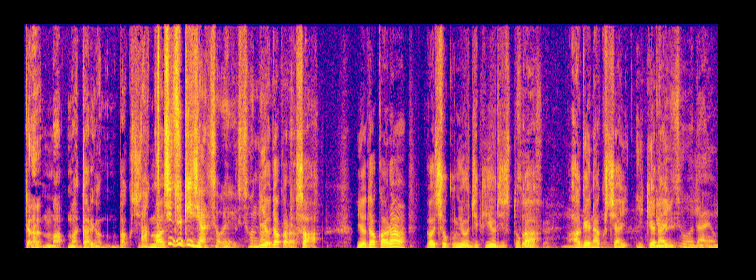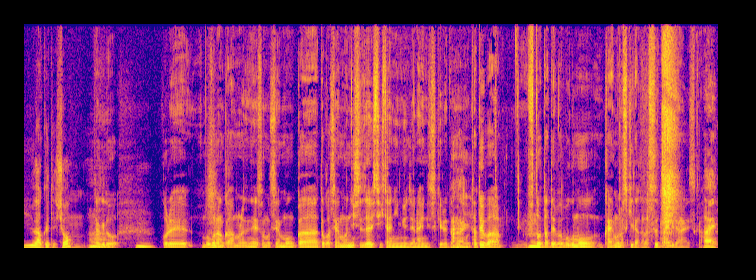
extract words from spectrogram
だまあまあ誰が博打博まあ打好きじゃん、そういうそんな。いやだからさいやだからぱり職業自給率とかそうです上げなくちゃいけないわけでしょ、だけど、これ僕なんかはあんまりねその専門家とか専門に取材してきた人間じゃないんですけれども、はい。例えばふと例えば僕も買い物好きだからスーパー行くじゃないですか、はい、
